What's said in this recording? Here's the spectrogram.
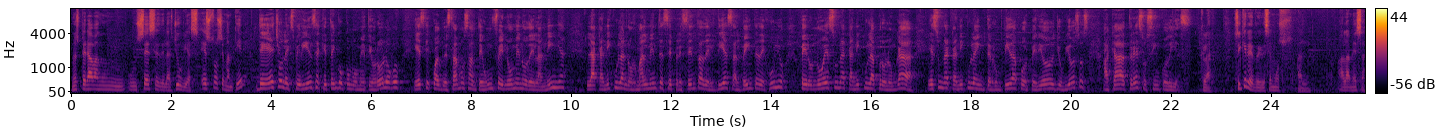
No esperaban un, cese de las lluvias. ¿Esto se mantiene? De hecho, la experiencia que tengo como meteorólogo es que cuando estamos ante un fenómeno de la niña, la canícula normalmente se presenta del 10 al 20 de julio, pero no es una canícula prolongada, es una canícula interrumpida por periodos lluviosos a cada tres o cinco días. Claro. Si quiere, regresemos a la mesa.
